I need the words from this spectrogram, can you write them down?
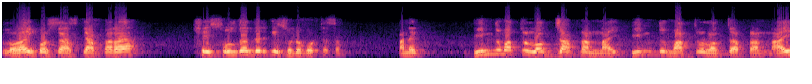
লড়াই করছে আজকে আপনারা, সেই সোলজারদেরকে ছোট করতেছেন। মানে বিন্দু মাত্র লজ্জা আপনার নাই বিন্দু মাত্র লজ্জা আপনার নাই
